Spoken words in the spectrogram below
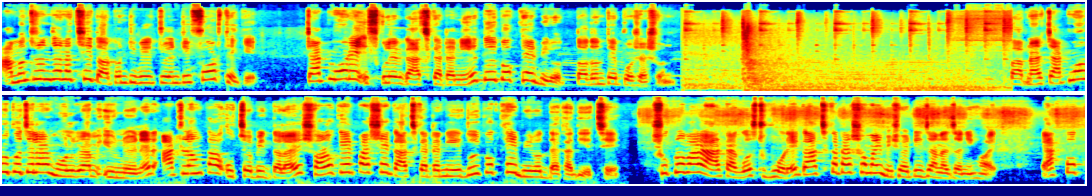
আমন্ত্রণ জানাচ্ছি দর্পণ টিভি টোয়েন্টি ফোর থেকে। চাটমোহরে স্কুলের গাছ কাটা নিয়ে দুই পক্ষের বিরোধ, তদন্তে প্রশাসন। পাবনার চাটমোহর উপজেলার মূলগ্রাম ইউনিয়নের আটলঙ্কা উচ্চ বিদ্যালয়ে সড়কের পাশে গাছ কাটা নিয়ে দুই পক্ষের বিরোধ দেখা দিয়েছে। শুক্রবার আট আগস্ট ভোরে গাছ কাটার সময় বিষয়টি জানাজানি হয়। এক পক্ষ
